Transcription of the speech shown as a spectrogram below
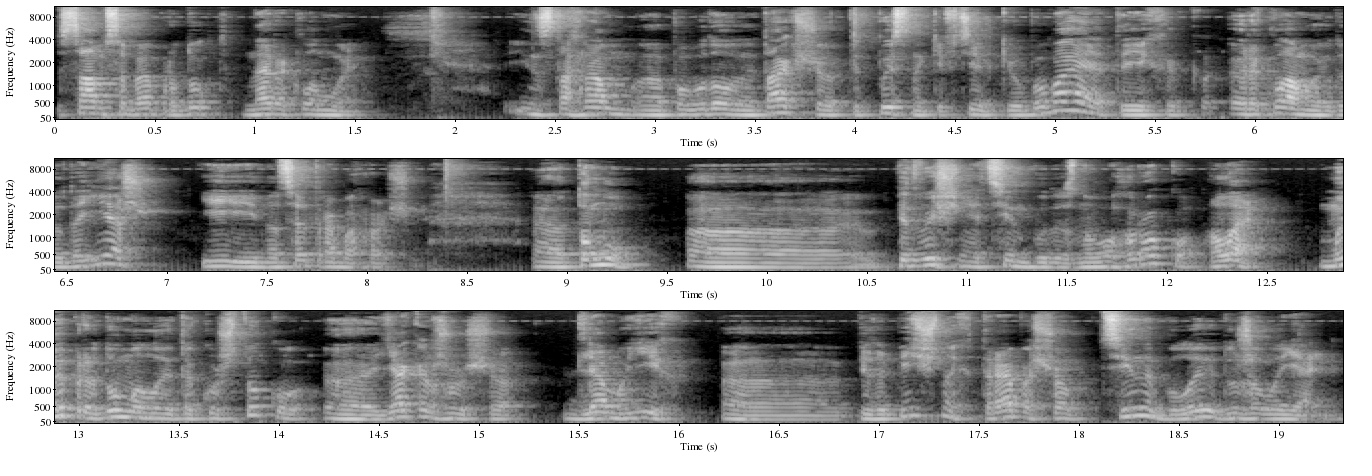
сам себе продукт не рекламує. Інстаграм е, побудований так, що підписників тільки вбиває, ти їх рекламою додаєш, і на це треба гроші. Е, Тому е, підвищення цін буде з нового року, але ми придумали таку штуку. е, Я кажу, що для моїх е, підопічних треба, щоб ціни були дуже лояльні.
